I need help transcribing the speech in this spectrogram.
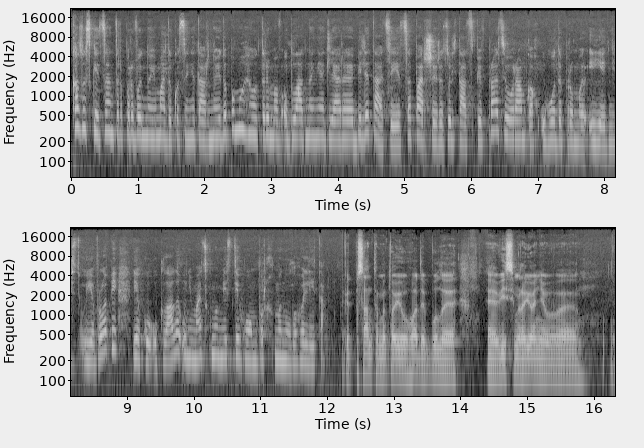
Калузький центр первинної медико-санітарної допомоги отримав обладнання для реабілітації. Це перший результат співпраці у рамках угоди про мир і єдність у Європі, яку уклали у німецькому місті Гомбург минулого літа. Підписантами тої угоди були е, вісім районів е, е,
